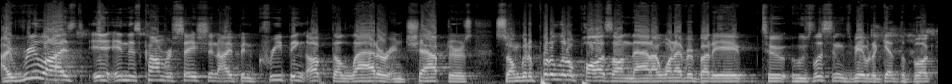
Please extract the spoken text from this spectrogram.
I realized in, in, this conversation I've been creeping up the ladder in chapters, so I'm going to put a little pause on that. I want everybody to who's listening to be able to get the book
